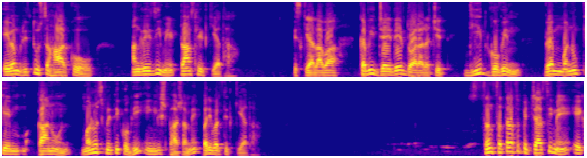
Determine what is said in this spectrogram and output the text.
एवं ऋतु संहार को अंग्रेज़ी में ट्रांसलेट किया था। इसके अलावा कवि जयदेव द्वारा रचित गीत गोविंद व मनु के कानून मनुस्मृति को भी इंग्लिश भाषा में परिवर्तित किया था। सन सत्रह में एक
